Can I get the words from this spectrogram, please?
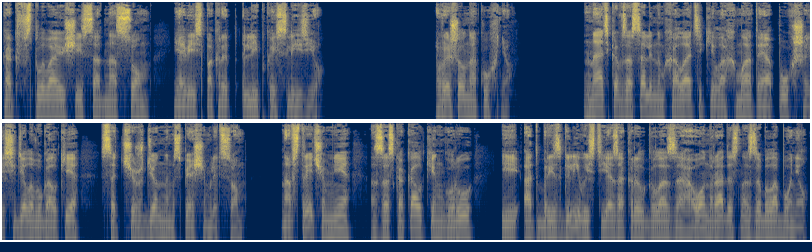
Как всплывающий со дна сом, я весь покрыт липкой слизью. Вышел на кухню. Надька в засаленном халатике, лохматая, опухшая, сидела в уголке с отчужденным спящим лицом. Навстречу мне заскакал кенгуру, и от брезгливости я закрыл глаза, а он радостно забалабонил.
